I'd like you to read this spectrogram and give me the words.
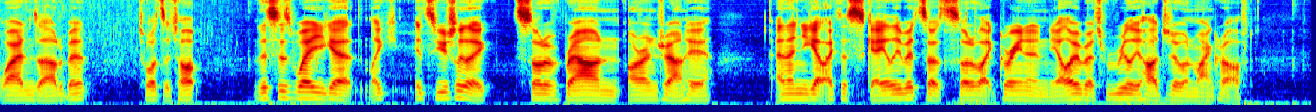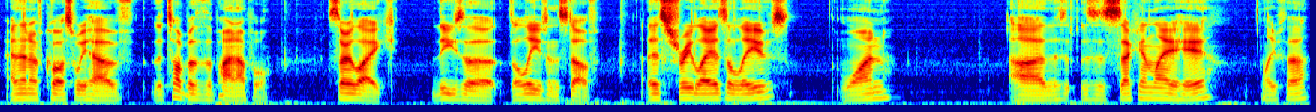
widens out a bit towards the top. This is where you get like it's usually like sort of brown orange around here, and then you get like the scaly bit, so it's sort of like green and yellow, but it's really hard to do in Minecraft. And then of course we have the top of the pineapple. So like these are the leaves and stuff. There's three layers of leaves. One. Uh, this, this is second layer here, leaf there,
